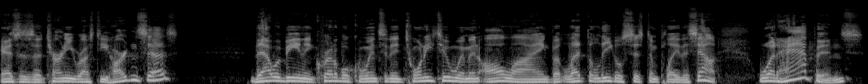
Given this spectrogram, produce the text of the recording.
as his attorney Rusty Hardin says. That would be an incredible coincidence. 22 women all lying, but let the legal system play this out. What happens,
